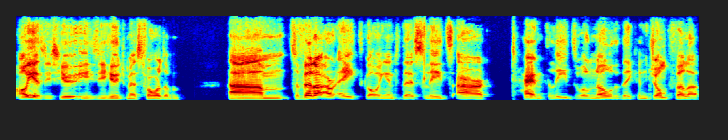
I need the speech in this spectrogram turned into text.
Oh yes, he's. He's a huge miss for them. Um, so Villa are eighth going into this. Leeds are tenth. Leeds will know that they can jump Villa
